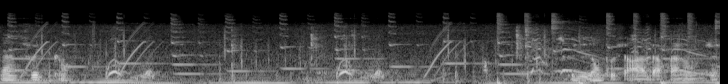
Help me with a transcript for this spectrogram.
Il y a un dedans on peut faire un le jeu.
